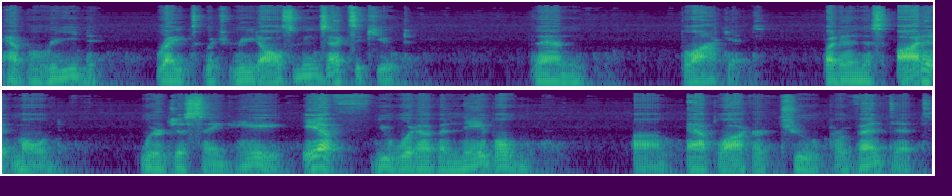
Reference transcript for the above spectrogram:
have read rights, which read also means execute, then block it. But in this audit mode, we're just saying, hey, if you would have enabled um, AppLocker to prevent it,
